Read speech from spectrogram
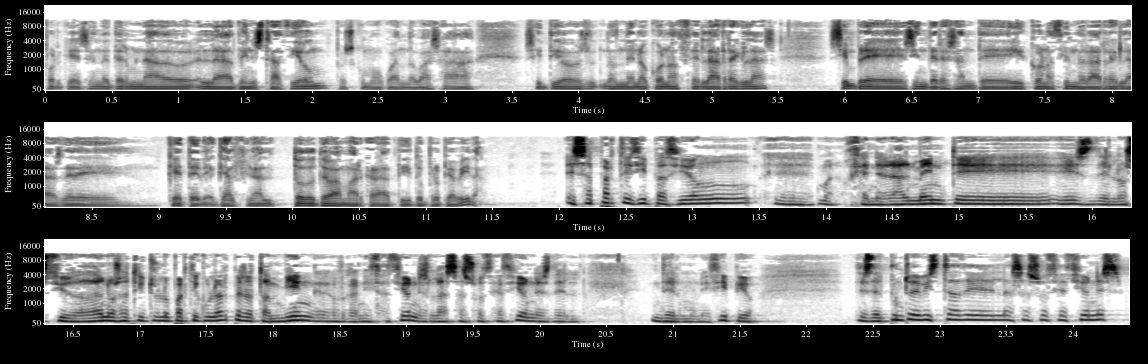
porque es en determinado la administración, pues como cuando vas a sitios donde no conoces las reglas, siempre es interesante ir conociendo las reglas de que, te, que al final todo te va a marcar a ti tu propia vida. Esa participación, eh, bueno, generalmente es de los ciudadanos a título particular, pero también organizaciones, las asociaciones del, del municipio. Desde el punto de vista de las asociaciones,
